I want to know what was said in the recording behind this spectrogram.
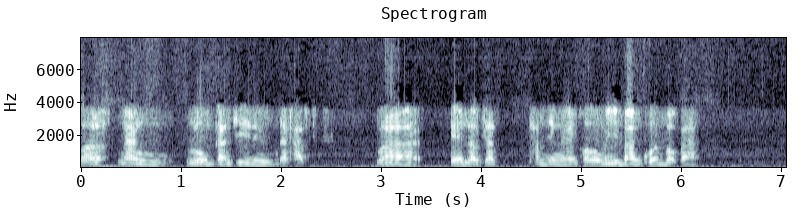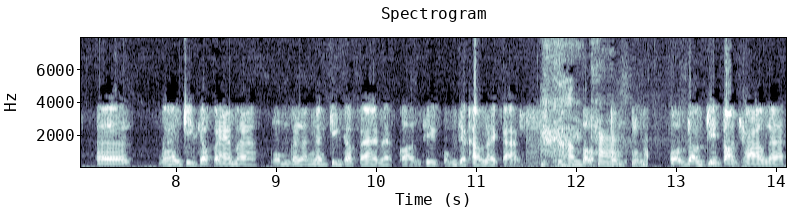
ก็นั่งรวมกันทีหนึ่งนะครับ ว่าเอ๊ะเราจะทำยังไง เพราะว่ามีบางคนบอกว่า เออไม่ให้กินกาแฟมา ผมกำลังนั่งกินกาแฟแล้วก่อนที่ผมจะเข้ารายการครับเพราะค่ะผมผมต้องกินตอนเช้านะ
